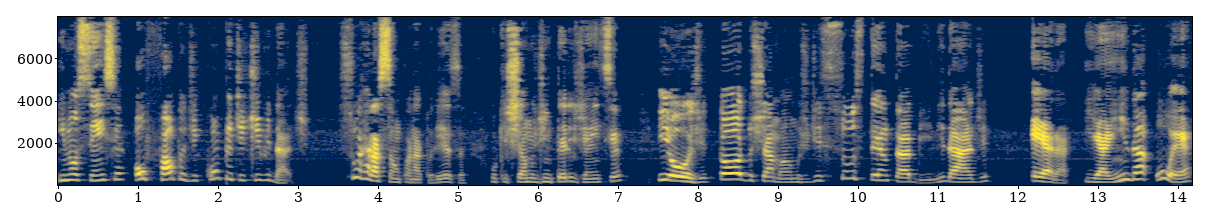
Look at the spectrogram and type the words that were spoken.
inocência ou falta de competitividade. Sua relação com a natureza, o que chamo de inteligência, e hoje todos chamamos de sustentabilidade, era e ainda o é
